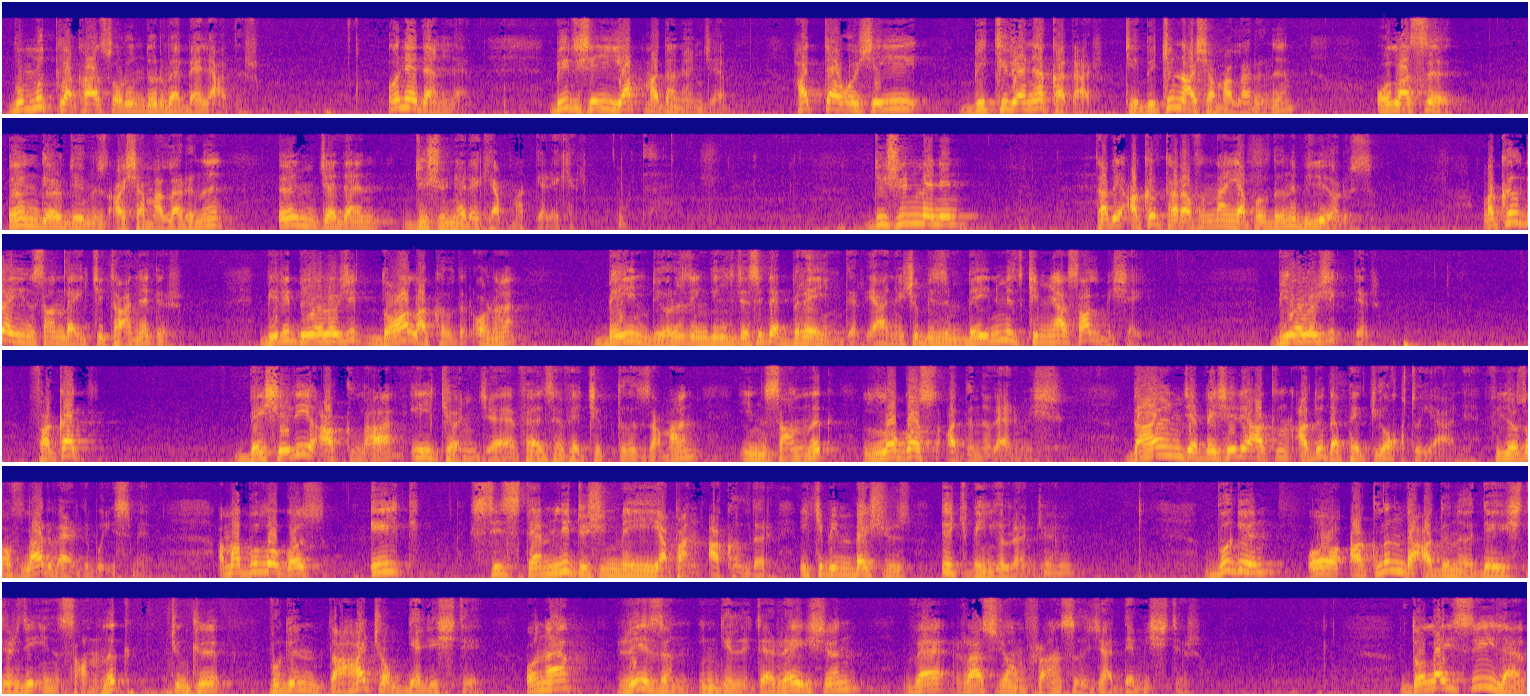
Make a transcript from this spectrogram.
Bu mutlaka sorundur ve beladır. O nedenle bir şeyi yapmadan önce hatta o şeyi bitirene kadar ki bütün aşamalarını olası öngördüğümüz aşamalarını önceden düşünerek yapmak gerekir. Evet. Düşünmenin tabi akıl tarafından yapıldığını biliyoruz. Akıl da insanda iki tanedir. Biri biyolojik doğal akıldır. Ona beyin diyoruz. İngilizcesi de brain'dir. Yani şu bizim beynimiz kimyasal bir şey. Biyolojiktir. Fakat beşeri akla ilk önce felsefe çıktığı zaman insanlık logos adını vermiş. Daha önce beşeri aklın adı da pek yoktu yani. Filozoflar verdi bu ismi. Ama bu logos ilk sistemli düşünmeyi yapan akıldır. 2500-3000 yıl önce. Hı hı. Bugün o aklın da adını değiştirdi insanlık. Çünkü bugün daha çok gelişti. Ona reason İngilizce, ration ve rasyon Fransızca demiştir. Dolayısıyla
